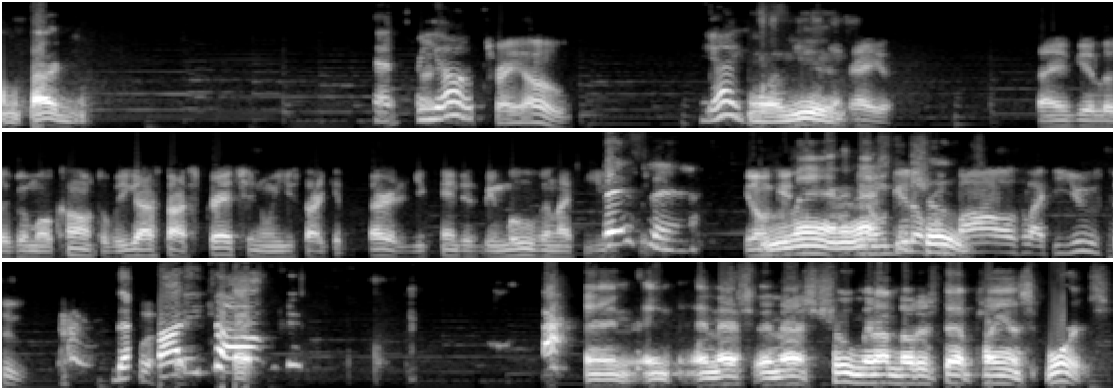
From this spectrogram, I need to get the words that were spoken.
I'm 30. That three oh. Trey O. Yeah, you- Hell yeah. Hey, things get a little bit more comfortable. You gotta start stretching when you start getting thirty. You can't just be moving like you used to. listen. You don't get Man, you that's don't get the up from truth. falls like you used to. That body talk. And, and and that's and that's true, man. I noticed that playing sports.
